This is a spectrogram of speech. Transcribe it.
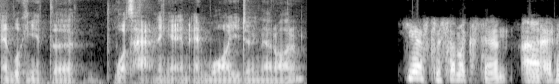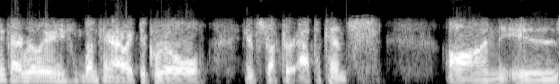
and looking at the what's happening and, and why you're doing that item? Yes, to some extent. Uh, I think I really, one thing I like to grill instructor applicants on is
